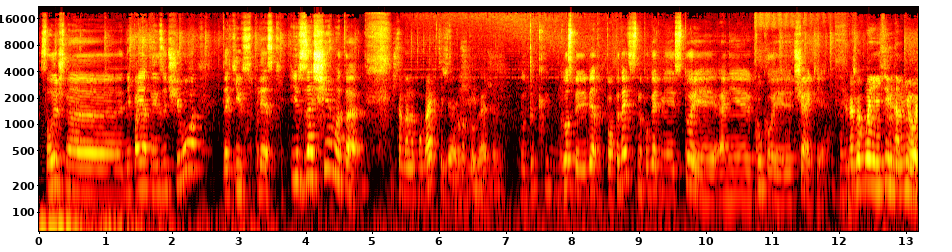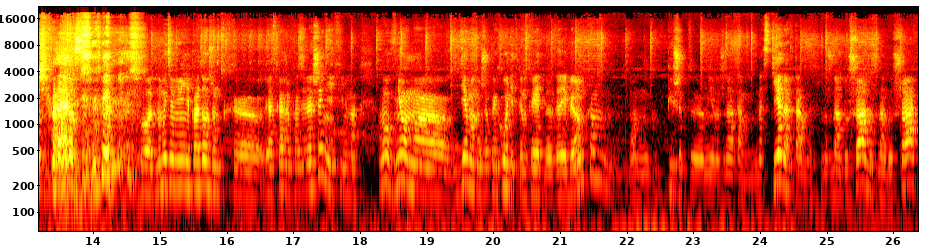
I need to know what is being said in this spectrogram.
слышно непонятно из-за чего, такие всплески. И зачем это? Чтобы напугать тебя. Чтобы напугать, да. Ну так, господи, ребята, попытайтесь напугать меня историей, а не куклой Чаки. Значит, Как вы поняли, фильм нам не очень понравился. Вот, но мы тем не менее продолжим к, э, и расскажем про завершение фильма. Ну, в нем э, демон уже приходит конкретно за ребенком. Он пишет, э, мне нужна там на стенах, там нужна душа, нужна душа.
